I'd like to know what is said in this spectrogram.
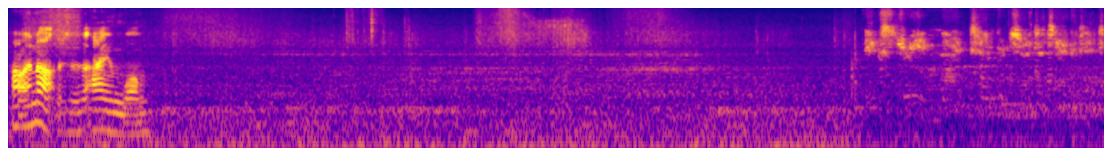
Probably not, this is an iron one. Extreme night temperature detected.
